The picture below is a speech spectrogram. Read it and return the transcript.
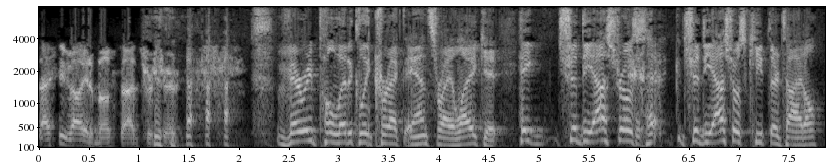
I see value to both sides for sure. Very politically correct answer. I like it. Hey, should the Astros should the Astros keep their title?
